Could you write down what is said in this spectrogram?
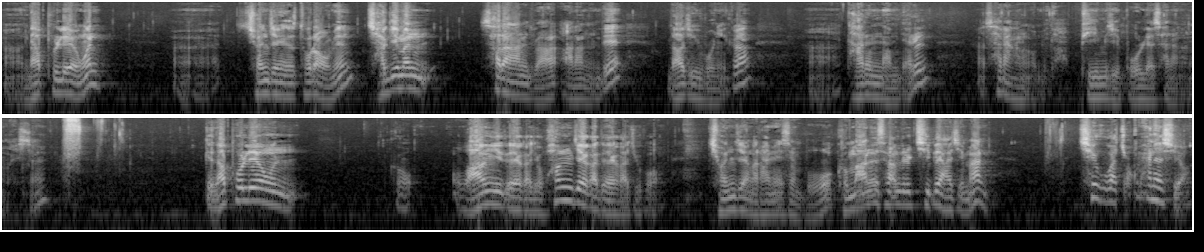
어, 나폴레옹은 어, 전쟁에서 돌아오면 자기만 사랑하는 줄 알았는데 나중에 보니까 어, 다른 남자를 사랑하는 겁니다. 비밀이 몰래 사랑하는 것이죠. 그 나폴레옹은 그 왕이 되어가지고 황제가 되어가지고 전쟁을 하면서 뭐 그 많은 사람들을 지배하지만 체구가 조그만했어요.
